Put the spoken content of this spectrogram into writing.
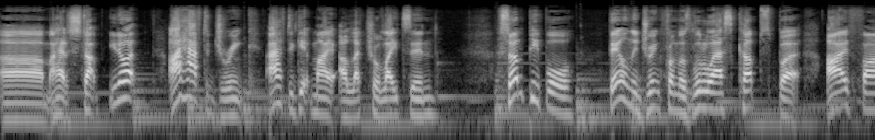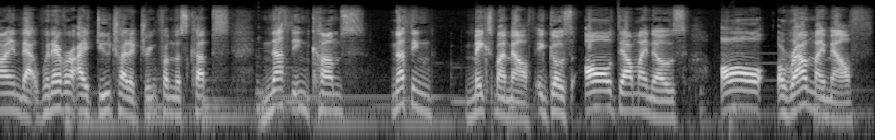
um, I had to stop. You know what? I have to drink. I have to get my electrolytes in. Some people they only drink from those little ass cups, but I find that whenever I do try to drink from those cups, nothing comes, nothing makes my mouth. It goes all down my nose, all around my mouth,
